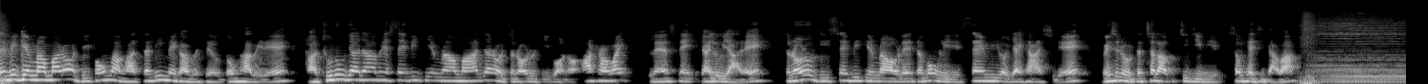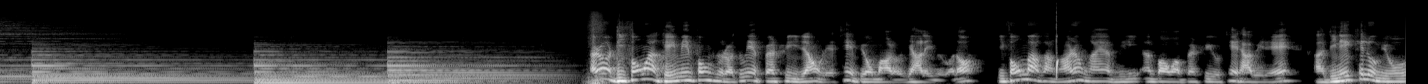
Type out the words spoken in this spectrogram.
selfie camera မှာတော့ဒီဖုန်းမှာက30 megapixel ကိုသုံးထားပေးတယ်။အာထူးထူးခြားခြားပဲ selfie camera မှာကျတော့ကျွန်တော်တို့ဒီပေါ့နော် ultra wide lens နဲ့ရိုက်လို့ရတယ်။ကျွန်တော်တို့ဒီ selfie camera ကိုလည်းဓာတ်ပုံလေးတွေဆန်းပြီးတော့ရိုက်ထားရှိတယ်။မိတ်ဆွေတို့တစ်ချက်လောက်ကြည့်ကြည့်ပြီးဆုံးဖြတ်ကြည့်ကြပါ။ တော့ဒီဖုန်းက gaming phone ဆိုတော့သူ့ရဲ့ battery ကြောင်းကိုလည်းထည့်ပြောမှတော့ရလိမ့်မယ်ပေါ့နော်ဒီဖုန်းမှာက9500 mAh battery ကိုထည့်ထားပေးတယ်အာဒီနေ့ခေတ်လိုမျိုး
